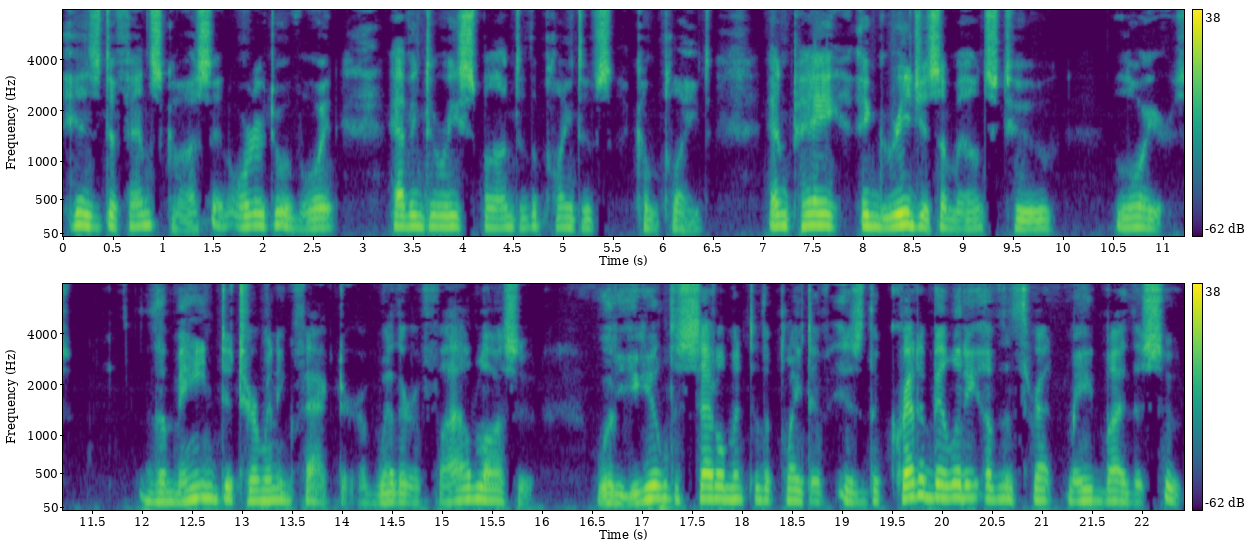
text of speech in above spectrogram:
his defense costs in order to avoid having to respond to the plaintiff's complaint and pay egregious amounts to lawyers. The main determining factor of whether a filed lawsuit will yield a settlement to the plaintiff is the credibility of the threat made by the suit.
